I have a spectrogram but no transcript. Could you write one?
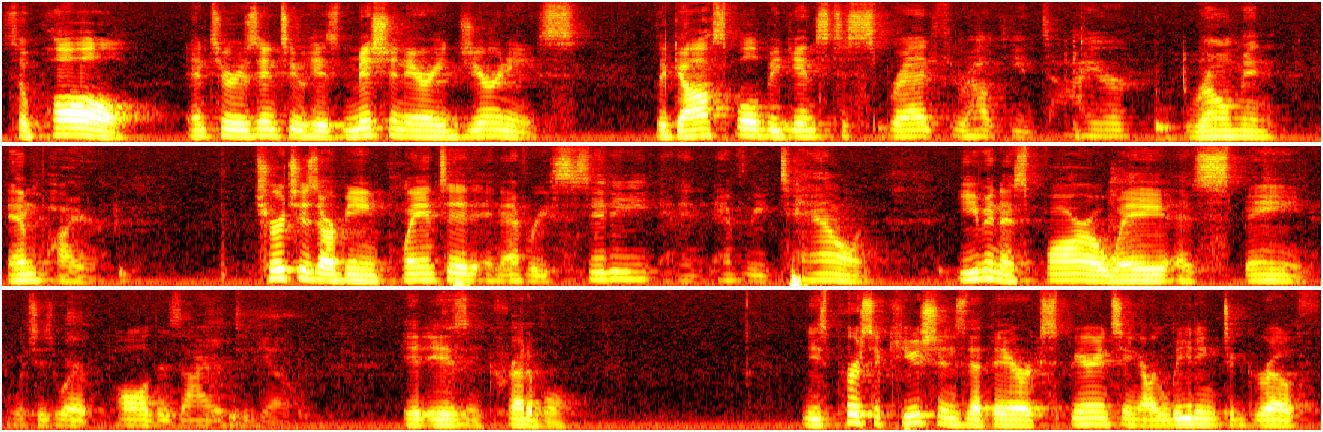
So Paul enters into his missionary journeys the gospel begins to spread throughout the entire Roman Empire. Churches are being planted in every city and in every town, even as far away as Spain, which is where Paul desired to go. It is incredible. These persecutions that they are experiencing are leading to growth.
